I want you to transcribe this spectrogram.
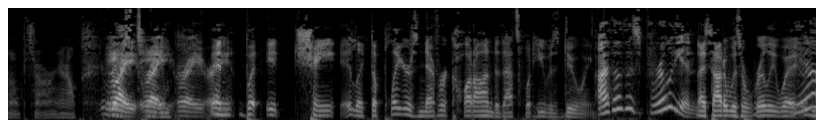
I'm sorry, you know, Right, team. right, right, right. And but it changed. Like the players never caught on to that's what he was doing. I thought that's brilliant. I thought it was a really way, Yeah.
